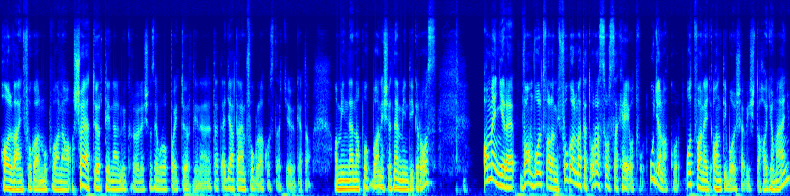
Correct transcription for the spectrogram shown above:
halvány fogalmuk van a, saját történelmükről és az európai történelmet, tehát egyáltalán nem foglalkoztatja őket a, a mindennapokban, és ez nem mindig rossz. Amennyire van, volt valami fogalma, tehát Oroszország hely ott volt. Ugyanakkor ott van egy antibolsevista hagyomány,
